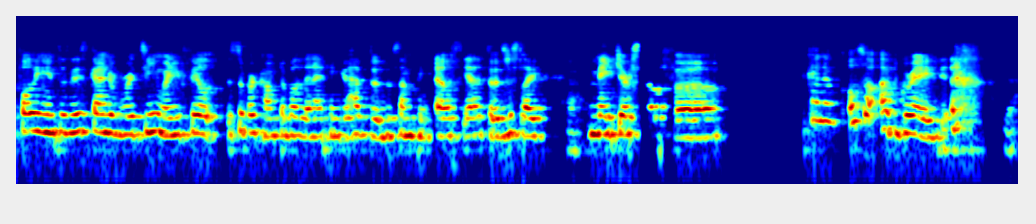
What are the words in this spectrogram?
falling into this kind of routine when you feel super comfortable, then I think you have to do something else. Yeah, so just like yeah. make yourself uh, kind of also upgrade. Yeah.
